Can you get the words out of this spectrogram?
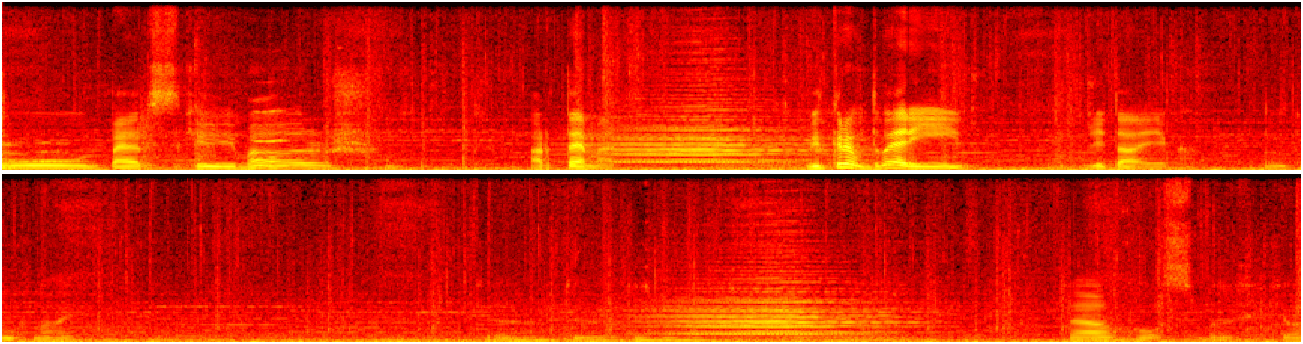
Імперський марш. Артеме. Відкрив двері і літає як з двох ноги. Та господи, ходить.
